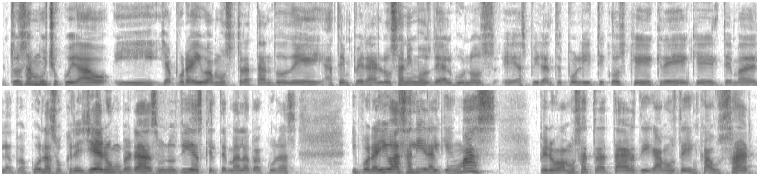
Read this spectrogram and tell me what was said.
Entonces, mucho cuidado y ya por ahí vamos tratando de atemperar los ánimos de algunos eh, aspirantes políticos que creen que el tema de las vacunas, o creyeron, ¿verdad? Hace unos días que el tema de las vacunas, y por ahí va a salir alguien más, pero vamos a tratar, digamos, de encauzar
